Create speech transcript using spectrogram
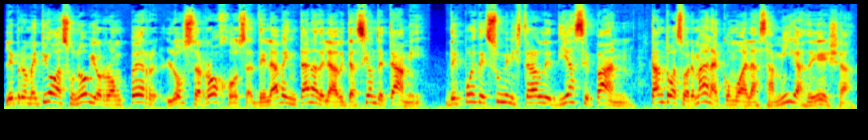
Le prometió a su novio romper los cerrojos de la ventana de la habitación de Tammy, después de suministrarle diazepam tanto a su hermana como a las amigas de ella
